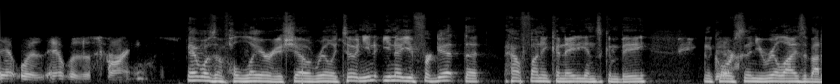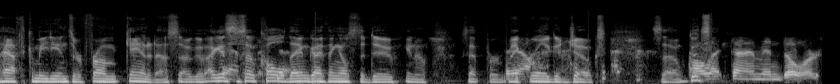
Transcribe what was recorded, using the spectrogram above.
It was it was a scream. It was a hilarious show, really, too. And you you know you forget that how funny Canadians can be, and of course then you realize about half the comedians are from Canada. So I guess it's so cold yeah. they haven't got anything else to do, you know, except for make Yeah. really good jokes. So good. All that time indoors.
